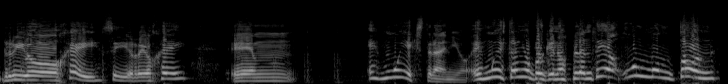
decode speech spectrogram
Ryohei, sí, Ryohei, eh, es muy extraño. Es muy extraño porque nos plantea un montón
